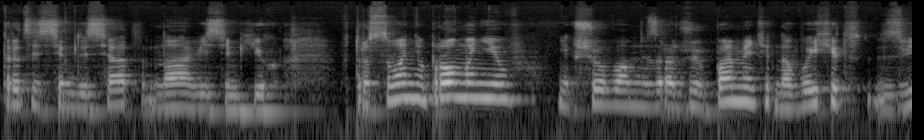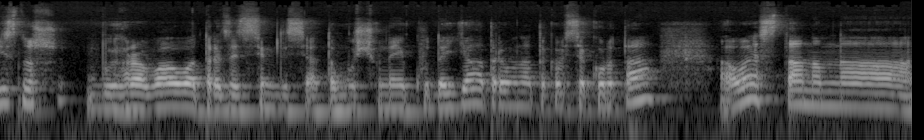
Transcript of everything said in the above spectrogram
3070 на 8 ГБ. Втрасування променів, якщо вам не зраджує пам'ять, на вихід, звісно ж, вигравала 3070, тому що в неї куди ядра, вона така вся крута. Але станом на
